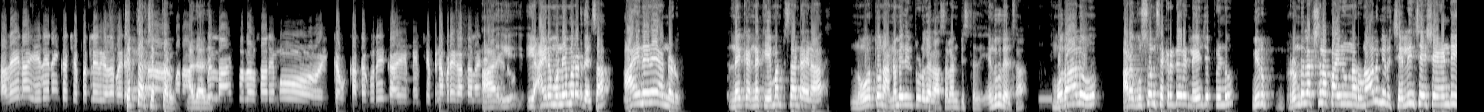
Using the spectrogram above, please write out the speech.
అదైనా ఏదైనా ఇంకా చెప్పట్లేదు కదా బయట. చెప్తారు, చెప్తారు. అదే, అదే. ఎమ్మెల్యే నాగేశ్వరరావు సార్ ఏమో ఇంకా కట్టకురి మేము చెప్పినప్పుడే కట్టాలని ఆయన మొన్న ఏమన్నాడు తెలుసా? ఆయననే అన్నాడు. నాకు నాకు ఏమనిపిస్తుంది అంటే ఆయన నోరుతో అన్నమే తింటుడు కదా అసలు అనిపిస్తుంది. ఎందుకు తెలుసా? మొదలు ఆడ కూర్చొని సెక్రటేరియట్లో ఏం చెప్పిండు? మీరు రెండు లక్షల పైన ఉన్న రుణాలు మీరు చెల్లించేసేయండి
